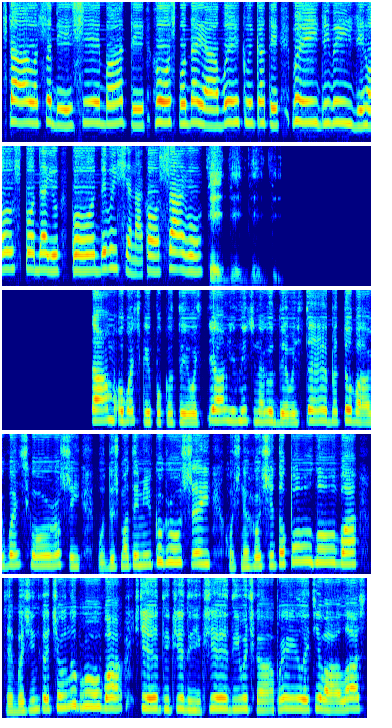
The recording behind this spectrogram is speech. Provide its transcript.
стала собі господарю, подивися на кошару. Там овочки покотились, я ягниці народилась, в тебе товар весь хороший, будеш мати мій грошей, хоч не гроші, то полова, в тебе жінка чорноброва, щедрик, щедрик, щедрівочка, прилетіла ласт.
